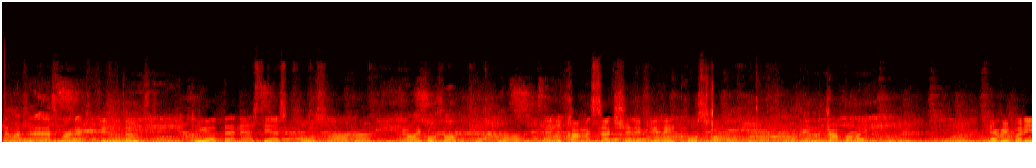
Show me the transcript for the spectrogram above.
Damn, I should have asked for an extra piece of toast. You got that nasty ass coleslaw, bro. You don't like coleslaw? Uh, in the comment section if you hate coleslaw and drop a like everybody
